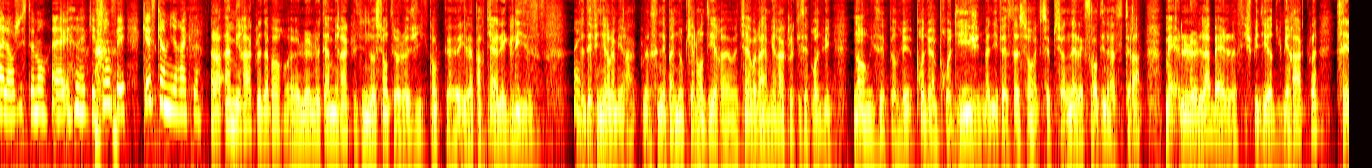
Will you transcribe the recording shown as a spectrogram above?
Alors justement, la question c'est qu'est-ce qu'un miracle? Alors un miracle, d'abord, euh, le, terme miracle est une notion théologique, donc euh, il appartient à l'Église de définir le miracle. Ce n'est pas nous qui allons dire, tiens, voilà un miracle qui s'est produit. Non, il s'est produit, produit, un prodige, une manifestation exceptionnelle, extraordinaire, etc. Mais le label, si je puis dire, du miracle, c'est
